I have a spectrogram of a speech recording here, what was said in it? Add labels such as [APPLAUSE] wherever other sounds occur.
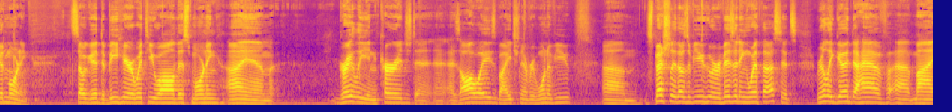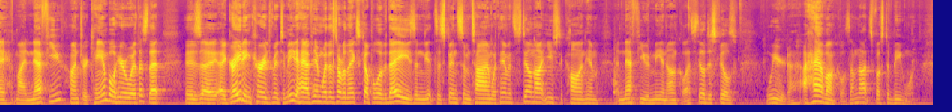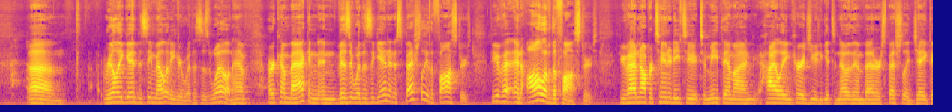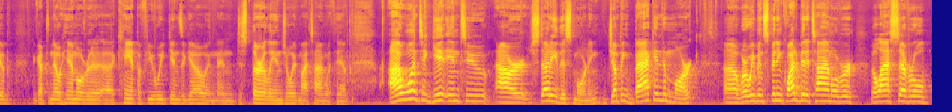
Good morning. So good to be here with you all this morning. I am greatly encouraged, as always, by each and every one of you, um, especially those of you who are visiting with us. It's really good to have uh, my, my nephew, Hunter Campbell, here with us. That is a, a, great encouragement to me to have him with us over the next couple of days and get to spend some time with him. It's still not used to calling him a nephew and me an uncle. That still just feels weird. I, have uncles. I'm not supposed to be one. Um, really good to see Melody here with us as well and have her come back and, and visit with us again, and especially the Fosters. If you've had, and all of the Fosters. If you've had an opportunity to, to meet them, I highly encourage you to get to know them better, especially Jacob. I got to know him over uh, camp a few weekends ago and, and just thoroughly enjoyed my time with him. I want to get into our study this morning, jumping back into Mark, uh, where we've been spending quite a bit of time over the last several,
